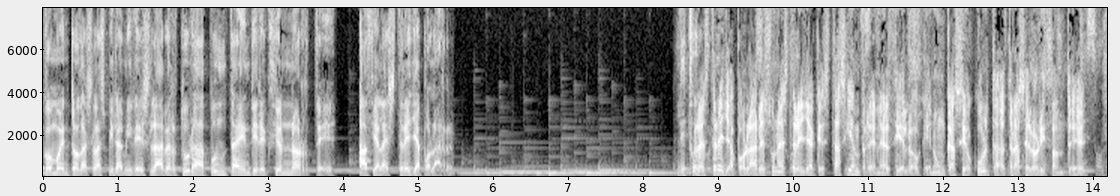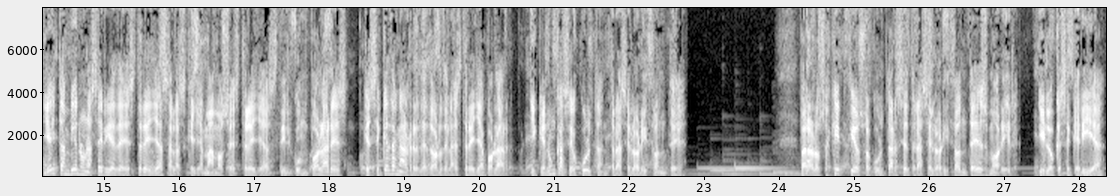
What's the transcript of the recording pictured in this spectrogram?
Como en todas las pirámides, la abertura apunta en dirección norte, hacia la estrella polar. La estrella polar es una estrella que está siempre en el cielo, que nunca se oculta tras el horizonte. Y hay también una serie de estrellas a las que llamamos estrellas circumpolares que se quedan alrededor de la estrella polar y que nunca se ocultan tras el horizonte. Para los egipcios ocultarse tras el horizonte es morir, y lo que se quería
